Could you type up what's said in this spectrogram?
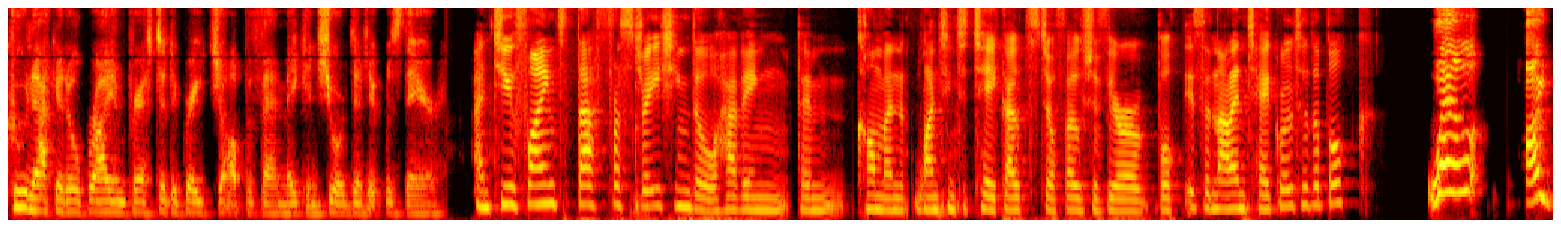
Kunak at O'Brien Press did a great job of uh, making sure that it was there. And do you find that frustrating though, having them come and wanting to take out stuff out of your book? Is it not integral to the book? Well, I'd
